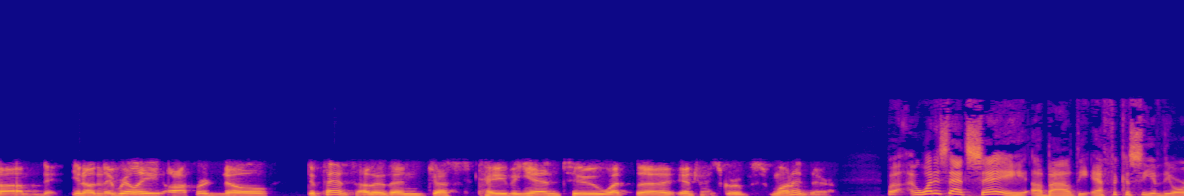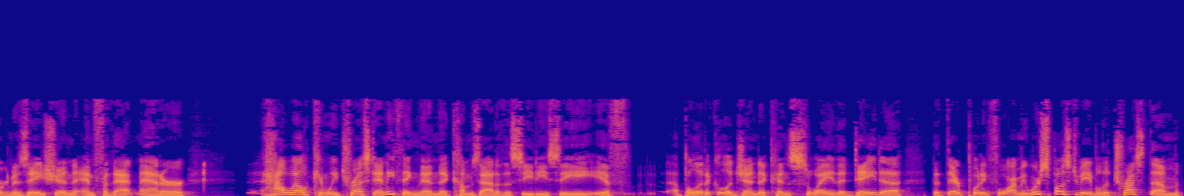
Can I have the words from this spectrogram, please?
Um, they, you know, they really offered no defense other than just caving in to what the interest groups wanted there. But what does that say about the efficacy of the organization? And for that matter, how well can we trust anything then that comes out of the CDC if a political agenda can sway the data that they're putting forward? I mean, we're supposed to be able to trust them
